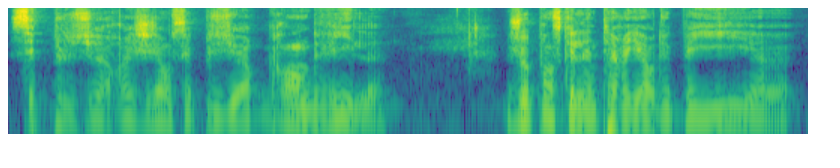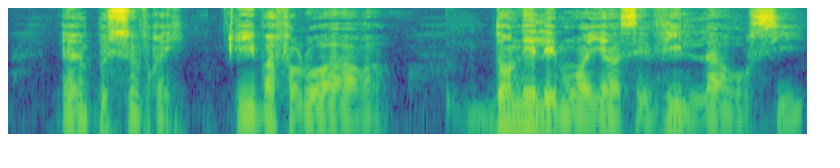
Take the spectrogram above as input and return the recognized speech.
c'est plusieurs régions, c'est plusieurs grandes villes. Je pense que l'intérieur du pays euh, est un peu sevré. Et il va falloir donner les moyens à ces villes-là aussi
